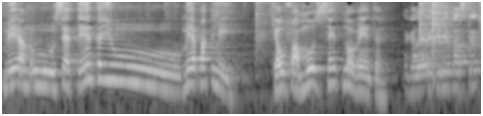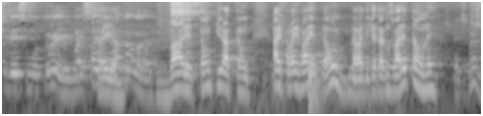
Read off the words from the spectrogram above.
Meia, o 70 e o 64,5, que é o famoso 190. A galera queria bastante ver esse motor e vai sair Aí, ó. piratão, galera. Varetão Piratão. Ah, e falar em varetão, nós vai ter que ir atrás dos varetão, né? É isso mesmo?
